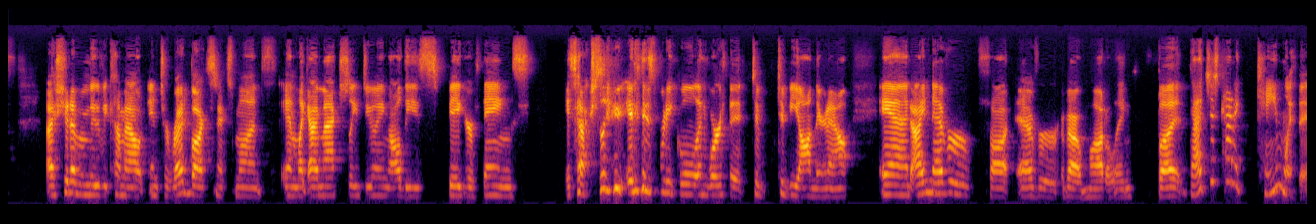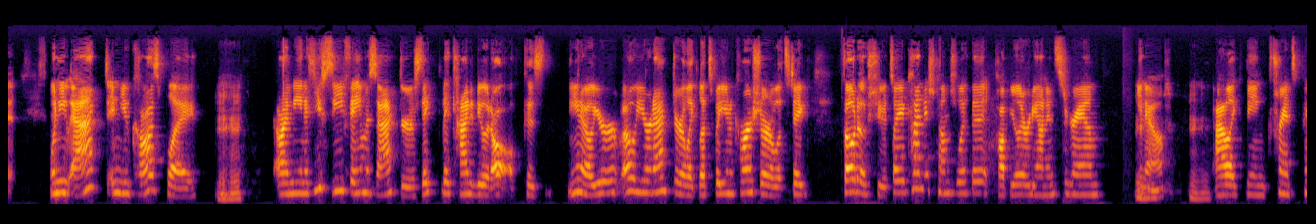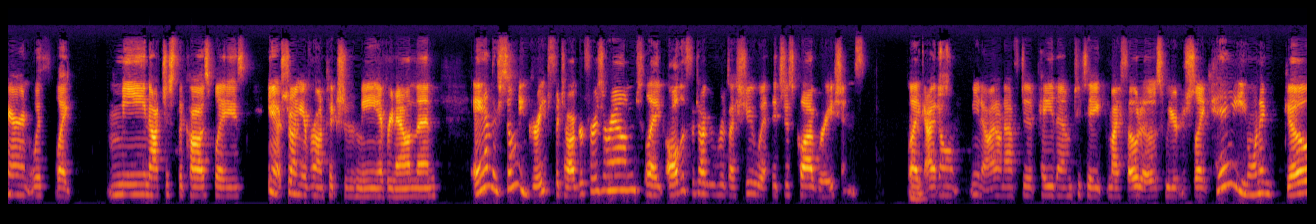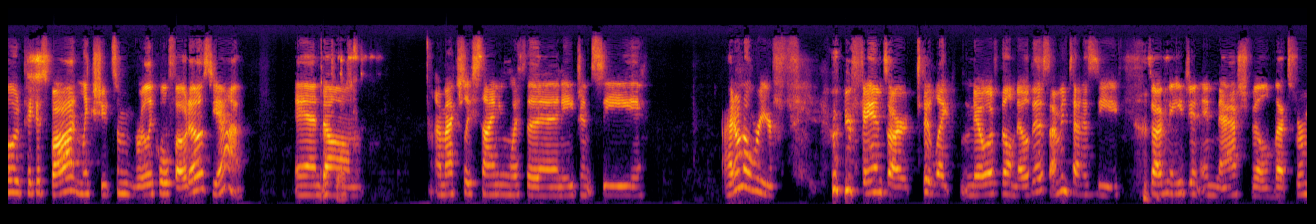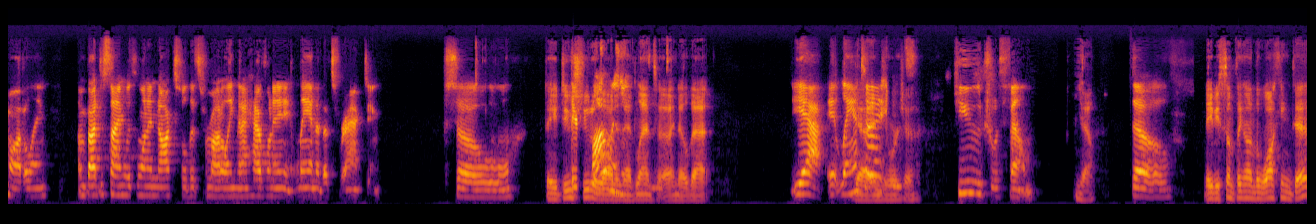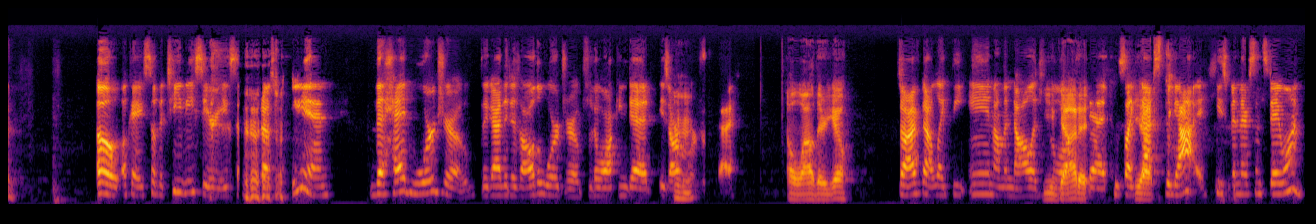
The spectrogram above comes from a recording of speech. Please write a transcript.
I should have a movie come out into Redbox next month, and like I'm actually doing all these bigger things. It's actually it is pretty cool and worth it to to be on there now. And I never thought ever about modeling, but that just kind of came with it. When you act and you cosplay, mm-hmm. I mean, if you see famous actors, they, they kind of do it all because, you know, you're, oh, you're an actor. Like, let's put you in a commercial or let's take photo shoots. Like, it kind of just comes with it. Popularity on Instagram, you mm-hmm. know. Mm-hmm. I like being transparent with, like, me, not just the cosplays, you know, showing everyone pictures of me every now and then. And there's so many great photographers around. Like, all the photographers I shoot with, it's just collaborations. Like mm-hmm. I don't, you know, I don't have to pay them to take my photos. We are just like, hey, you want to go pick a spot and like shoot some really cool photos? Yeah. And That's um, awesome. I'm actually signing with an agency. I don't know where your your fans are to like know if they'll know this. I'm in Tennessee, so I have an agent in Nashville that's for modeling. I'm about to sign with one in Knoxville that's for modeling. Then I have one in Atlanta that's for acting. So they do shoot a lot in Atlanta. I know that. Yeah, Atlanta, yeah, Georgia, huge with film. Yeah. So maybe something on The Walking Dead. Oh, okay. So the TV series that I was in, the head wardrobe, the guy that does all the wardrobe for The Walking Dead, is our mm-hmm. wardrobe guy. Oh wow, there you go. So I've got like the in on the knowledge. You got Walking it. Dead. He's like, yeah. that's the guy. He's been there since day one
